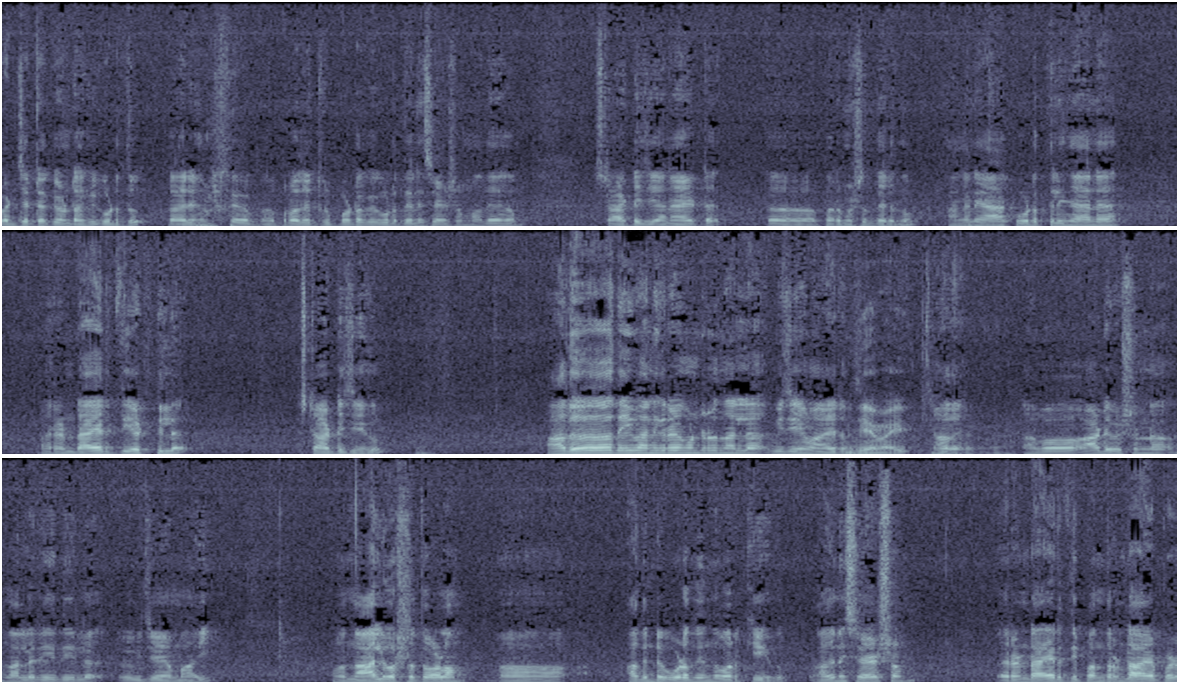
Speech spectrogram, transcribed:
ബഡ്ജറ്റൊക്കെ ഉണ്ടാക്കി കൊടുത്തു. കാര്യങ്ങൾ പ്രോജക്റ്റ് റിപ്പോർട്ടൊക്കെ കൊടുത്തതിന് ശേഷം അദ്ദേഹം സ്റ്റാർട്ട് ചെയ്യാനായിട്ട് പെർമിഷൻ തരുന്നു. അങ്ങനെ ആ കൂട്ടത്തിൽ ഞാൻ രണ്ടായിരത്തി എട്ടിൽ സ്റ്റാർട്ട് ചെയ്തു. അത് ദൈവാനുഗ്രഹം കൊണ്ടൊരു നല്ല വിജയമായിരുന്നു. വിജയമായി. അതെ. അപ്പോൾ ആ ഡിവിഷന് നല്ല രീതിയിൽ വിജയമായി. അപ്പോൾ നാല് വർഷത്തോളം അതിന്റെ കൂടെ നിന്ന് വർക്ക് ചെയ്തു. അതിനുശേഷം രണ്ടായിരത്തി പന്ത്രണ്ടായപ്പോൾ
